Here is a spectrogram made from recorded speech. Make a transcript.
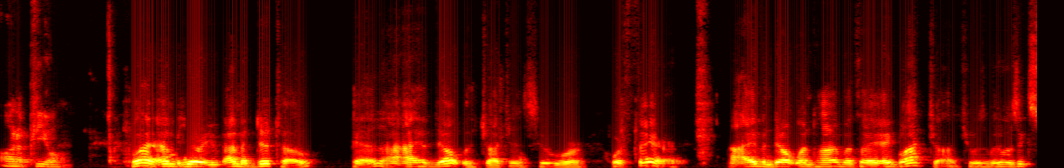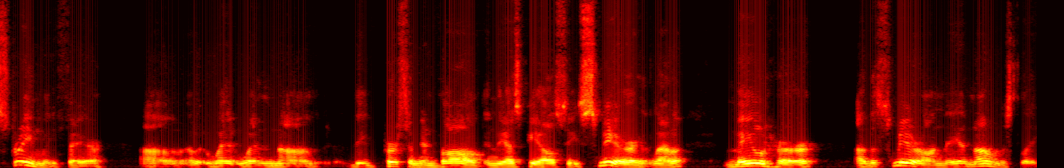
on appeal. Well, I'm, I'm a ditto head. I, I have dealt with judges who were, were fair. I even dealt one time with a, a black judge who was, who was extremely fair. Uh, when when uh, the person involved in the SPLC smear in Atlanta mailed her uh, the smear on me anonymously.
